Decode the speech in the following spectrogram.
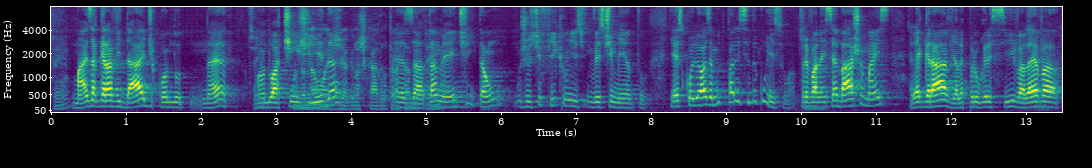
Sim. Mas a gravidade, quando, né, Sim, quando atingida. Quando não é diagnosticado ou tratado Exatamente. Então, justifica um investimento. E a escoliose é muito parecida com isso. A prevalência é baixa, mas ela é grave, ela é progressiva, leva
